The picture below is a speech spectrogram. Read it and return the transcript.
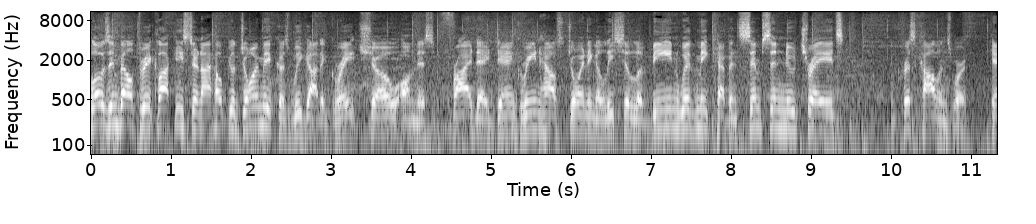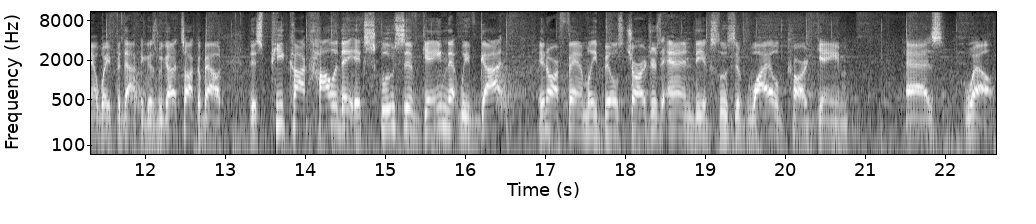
Closing bell, 3 o'clock Eastern. I hope you'll join me because we got a great show on this Friday. Dan Greenhouse joining Alicia Levine with me, Kevin Simpson, new trades, and Cris Collinsworth. Can't wait for that because we got to talk about this Peacock holiday exclusive game that we've got in our family, Bills Chargers, and the exclusive wild card game as well.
